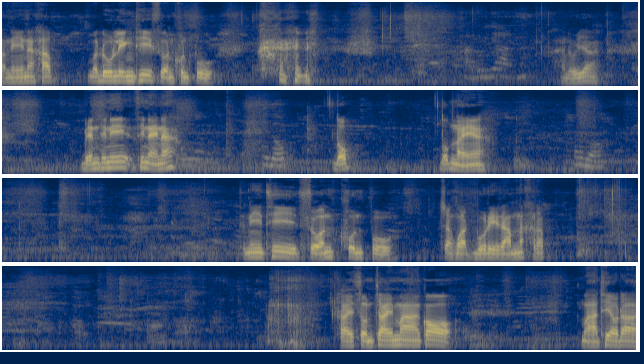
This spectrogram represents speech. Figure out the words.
ตอนนี้นะครับ มาดูลิงที่สวนคุณปู่หาดูยากนะหาดูยากเบนซ์ที่นี่ที่ไหนนะพี่ดบ ดบ ดบไหนอะใช่เหรอที่นี่ที่สวนคุณปู่จังหวัดบุรีรัมย์นะครับ ใครสนใจมาก็มาเที่ยวได้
